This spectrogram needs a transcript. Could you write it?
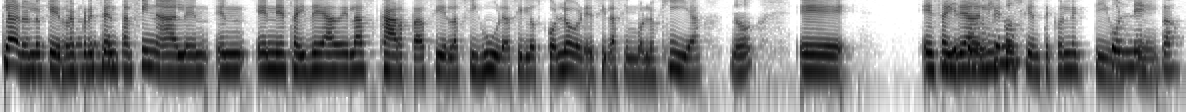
Claro, lo que representa al final en, en, en, esa idea de las cartas y de las figuras y los colores y la simbología, ¿no? Eh, esa idea del inconsciente colectivo. Conecta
